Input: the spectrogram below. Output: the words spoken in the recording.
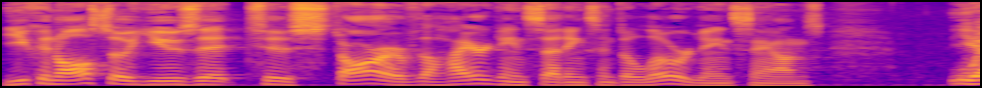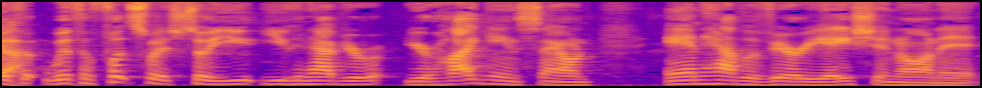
You can also use it to starve the higher gain settings into lower gain sounds. Yeah. With, with a foot switch, so you, you can have your, your high gain sound and have a variation on it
